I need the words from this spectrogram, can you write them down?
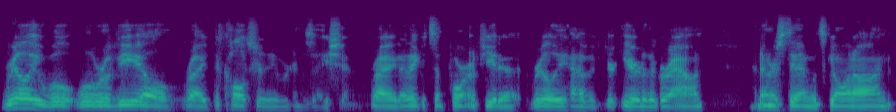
really will will reveal right the culture of the organization right? I think it's important for you to really have your ear to the ground and understand what's going on.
